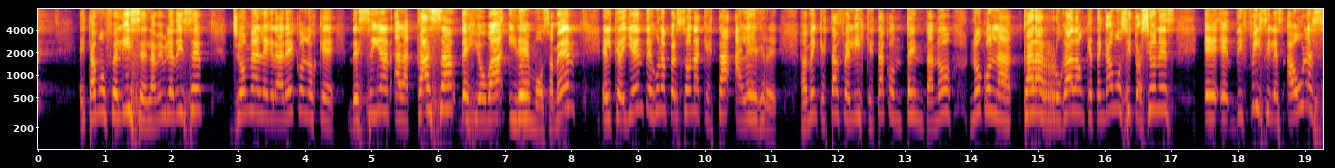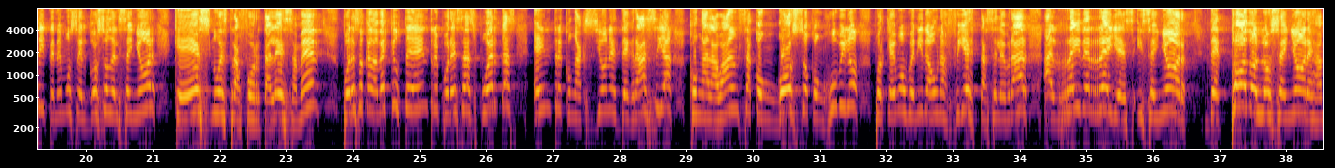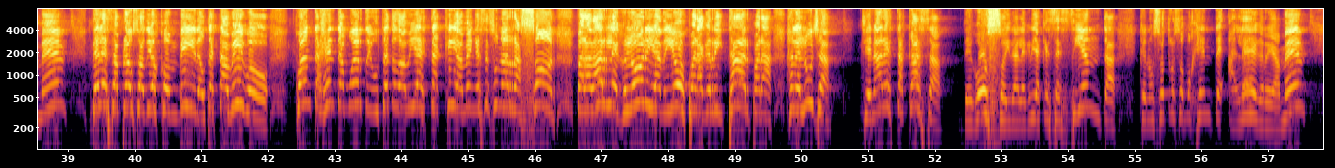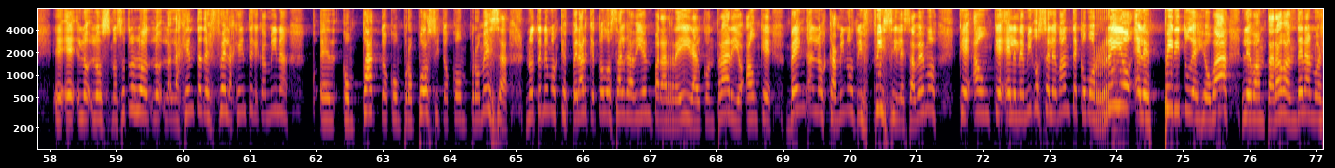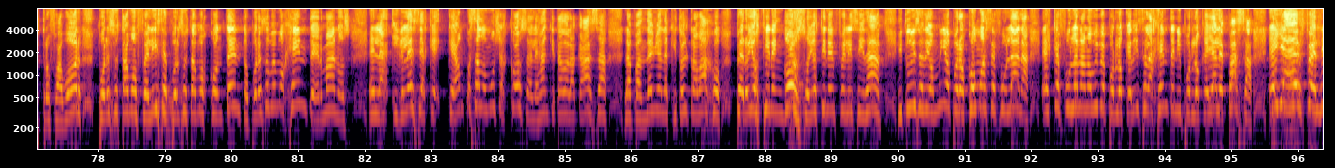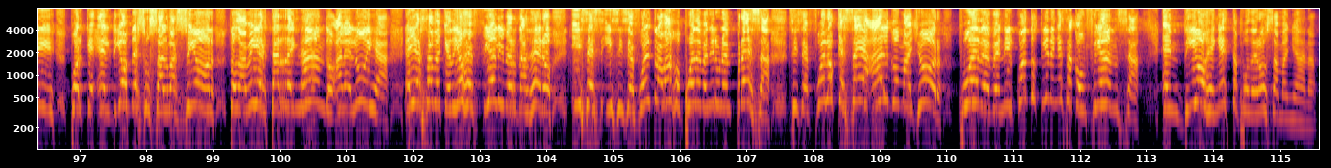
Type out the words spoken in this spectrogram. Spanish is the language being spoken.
Estamos felices. La Biblia dice, yo me alegraré con los que decían a la casa de Jehová iremos. Amén. El creyente es una persona que está alegre, amén, que está feliz, que está contenta, no, no con la cara arrugada, aunque tengamos situaciones eh, eh, difíciles, aún así tenemos el gozo del Señor que es nuestra fortaleza. Amén. Por eso cada vez que usted entre por esas puertas, entre con acciones de gracia, con alabanza, con gozo, con júbilo, porque hemos venido a una fiesta a celebrar al Rey de Reyes y Señor de todos los señores. Amén. Dele ese aplauso a Dios con vida. Usted está vivo. ¿Cuánta gente ha muerto y usted todavía está aquí? Amén. Esa es una razón para darle gloria a Dios, para gritar, para, aleluya, llenar esta casa de gozo y de alegría, que se sienta que nosotros somos gente alegre, amén. Eh, eh, los, nosotros, la gente de fe, la gente que camina eh, con pacto, con propósito, con promesa. No tenemos que esperar que todo salga bien para reír. Al contrario, aunque vengan los caminos difíciles, sabemos que aunque el enemigo se levante como río, el Espíritu de Jehová levantará bandera a nuestro favor. Por eso estamos felices, por eso estamos contentos. Por eso vemos gente, hermanos, en las iglesias que, que han pasado muchas cosas. Les han quitado la casa, la pandemia les quitó el trabajo, pero ellos tienen gozo, ellos tienen felicidad. Y tú dices, Dios mío, pero ¿cómo hace fulana? Es que fulana no vive por lo que dice la gente ni por lo que ella le pasa. Ella es feliz porque el Dios de su salvación todavía está reinando. Aleluya. Ella sabe que Dios es fiel y verdadero. Y si se fue el trabajo puede venir una empresa. Si se fue lo que sea, algo mayor puede venir. ¿Cuántos tienen esa confianza en Dios en esta poderosa mañana?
